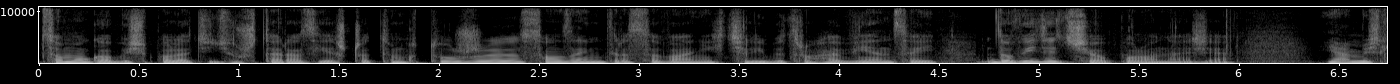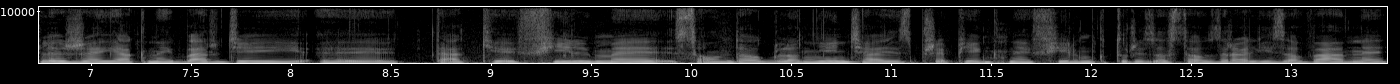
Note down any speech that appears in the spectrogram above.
Co mogłabyś polecić już teraz jeszcze tym, którzy są zainteresowani, chcieliby trochę więcej dowiedzieć się o Polonezie? Ja myślę, że jak najbardziej y, takie filmy są do oglądnięcia. Jest przepiękny film, który został zrealizowany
